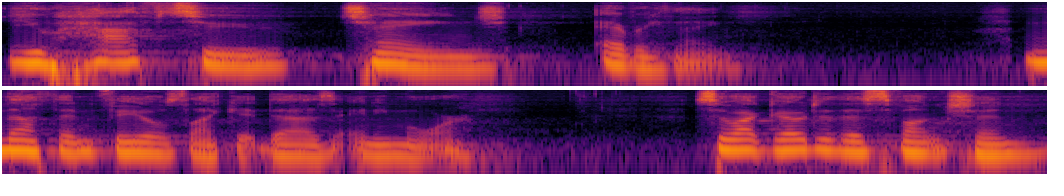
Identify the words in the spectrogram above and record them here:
you have to change everything. Nothing feels like it does anymore. So I go to this function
